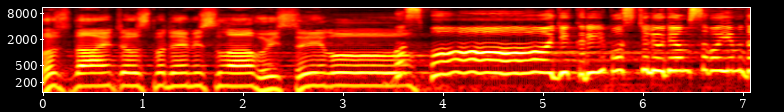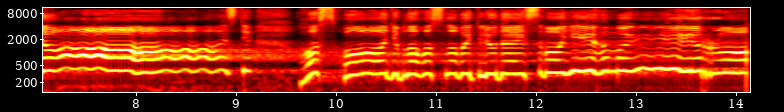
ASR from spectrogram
воздайте, Господеві, славу і силу. Господь кріпость людям своїм дасть, Господь благословить людей своїх миром.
